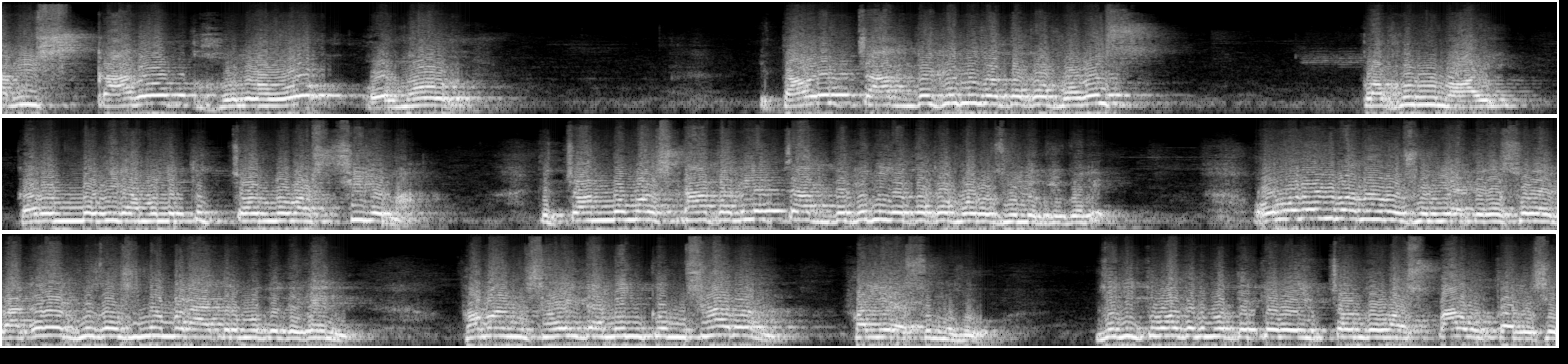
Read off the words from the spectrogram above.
আবিষ্কারক হলো ওমর। তাহলে চাঁদ দেখে বোঝা থাকা ফরস কখনো নয়। কারণ নবীর আমলে তো চন্দ্রমাস ছিল না। তো চন্দ্রমাস না থাকলে চাঁদ দেখে বোঝা থাকা ফরস হলো কি করে? ওমরের বানানো শরিয়াতে রসুলাই বাকার পঁচাশি নম্বর আয়াতের মধ্যে দেখেন, ফামান শাহিদা মিনকুম সাবান ফালিয়া সুমহু যদি তোমাদের মধ্যে কেউ এই চন্দ্রমাস পাও, তাহলে সে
